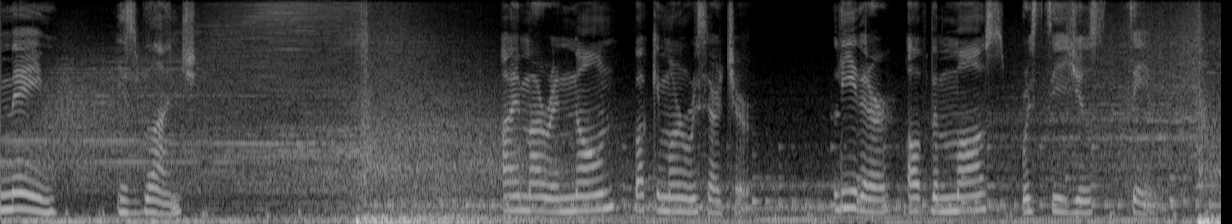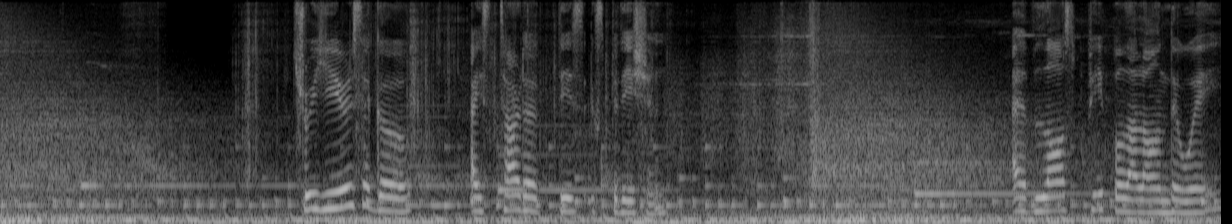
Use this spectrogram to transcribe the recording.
name is Blanche. I'm a renowned Pokemon researcher, leader of the most prestigious team. Three years ago, I started this expedition. I've lost people along the way,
